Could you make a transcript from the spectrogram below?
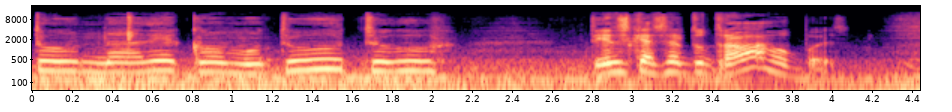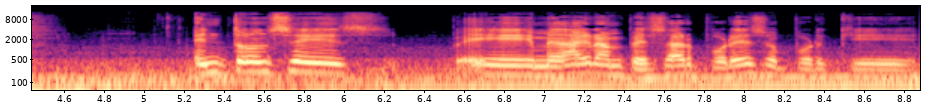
tú, nadie como tú, tú. Tienes que hacer tu trabajo, pues. Entonces, eh, me da gran pesar por eso, porque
